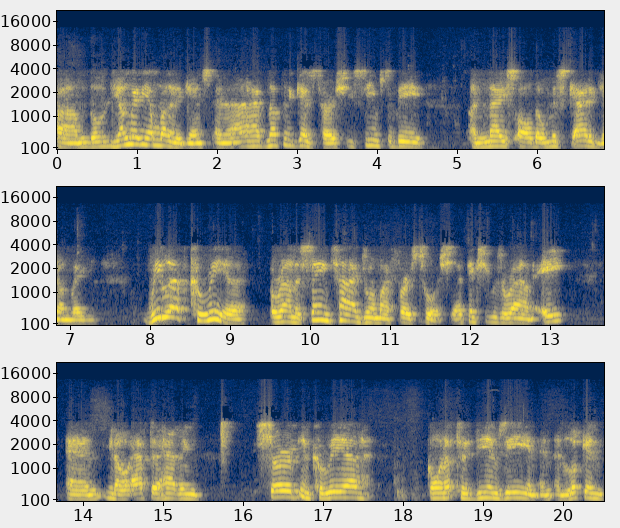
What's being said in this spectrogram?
um, the young lady I'm running against, and I have nothing against her, she seems to be a nice, although misguided young lady. We left Korea around the same time during my first tour. She, I think she was around eight. And, you know, after having served in Korea, going up to the DMZ and, and, and looking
